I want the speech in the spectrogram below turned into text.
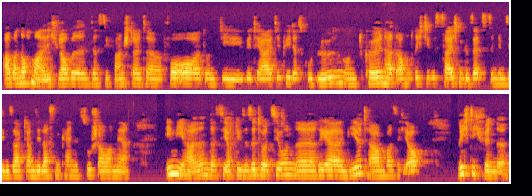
Aber nochmal, ich glaube, dass die Veranstalter vor Ort und die WTA-ITP das gut lösen und Köln hat auch ein richtiges Zeichen gesetzt, indem sie gesagt haben, sie lassen keine Zuschauer mehr in die Hallen, dass sie auf diese Situation äh, reagiert haben, was ich auch richtig finde,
